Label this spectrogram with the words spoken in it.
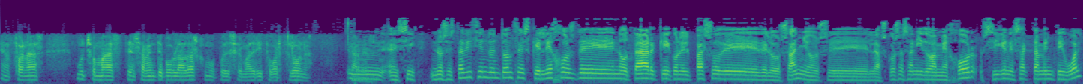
en zonas mucho más densamente pobladas como puede ser Madrid o Barcelona. Mm, eh, sí, nos está diciendo entonces que lejos de notar que con el paso de, los años eh, las cosas han ido a mejor, ¿siguen exactamente igual?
